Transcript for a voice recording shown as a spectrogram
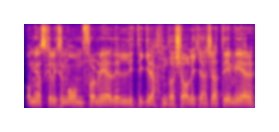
om jag ska liksom omformulera det lite grann då Charlie kanske. Att det är mer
